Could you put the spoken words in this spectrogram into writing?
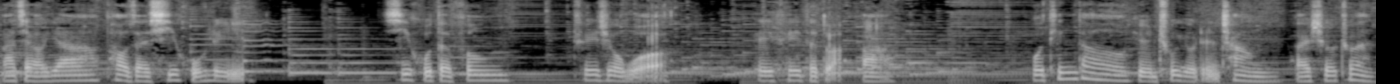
把脚丫泡在西湖里，西湖的风吹着我黑黑的短发。我听到远处有人唱《白蛇传》《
